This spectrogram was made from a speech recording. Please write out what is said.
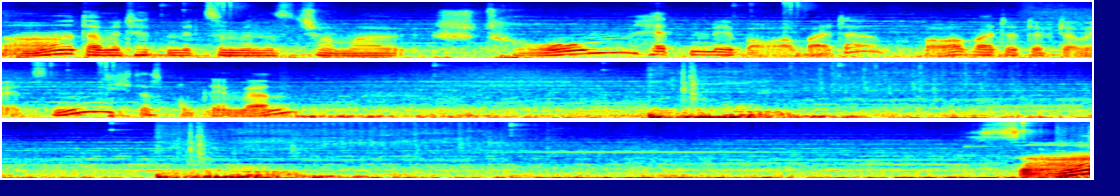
So, damit hätten wir zumindest schon mal Strom. Hätten wir Bauarbeiter. Bauarbeiter dürfte aber jetzt nicht das Problem werden. So.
